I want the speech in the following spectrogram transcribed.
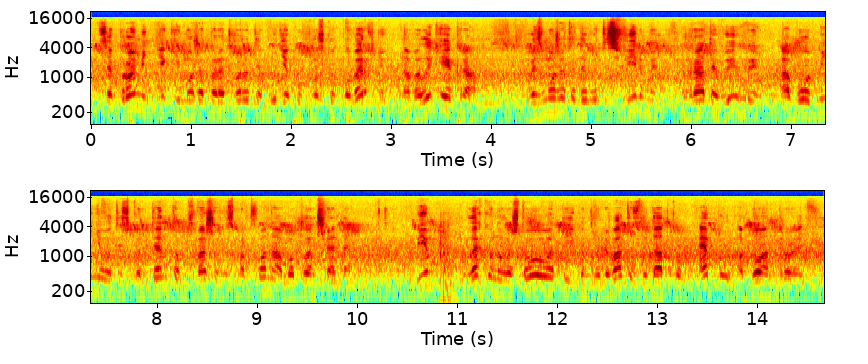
– це промінь, який може перетворити будь-яку плоску поверхню на великий екран. Ви зможете дивитись фільми, грати в ігри або обмінюватись контентом з вашого смартфона або планшета. BIM легко налаштовувати і контролювати з додатком Apple або Android.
